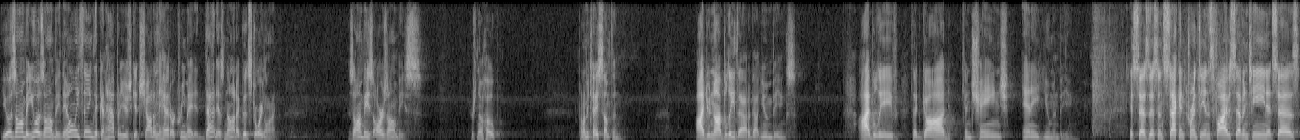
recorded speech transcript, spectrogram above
You a zombie, you a zombie. The only thing that can happen is you get shot in the head or cremated. That is not a good storyline. Zombies are zombies. There's no hope. But let me tell you something. I do not believe that about human beings. I believe that God can change any human being. It says this in 2 Corinthians 5:17 it says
